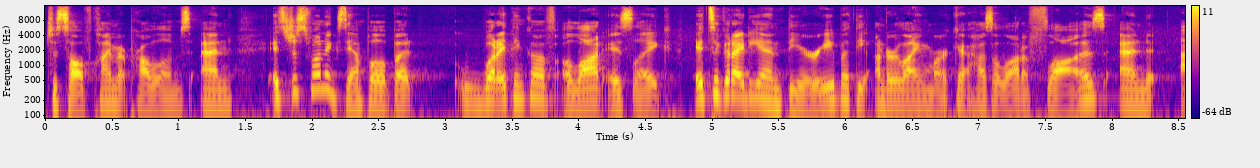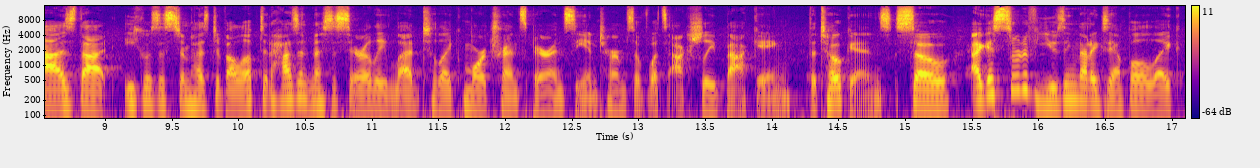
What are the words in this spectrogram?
to solve climate problems? And it's just one example, but what I think of a lot is like it's a good idea in theory, but the underlying market has a lot of flaws. And as that ecosystem has developed, it hasn't necessarily led to like more transparency in terms of what's actually backing the tokens. So I guess sort of using that example, like,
